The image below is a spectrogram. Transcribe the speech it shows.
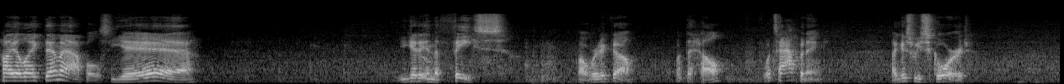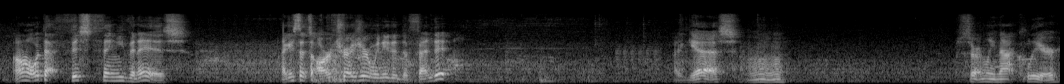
How you like them apples? Yeah. You get it in the face. Oh, where'd it go? What the hell? What's happening? I guess we scored. I don't know what that fist thing even is. I guess that's our treasure. We need to defend it. I guess. Mm. Certainly not clear.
